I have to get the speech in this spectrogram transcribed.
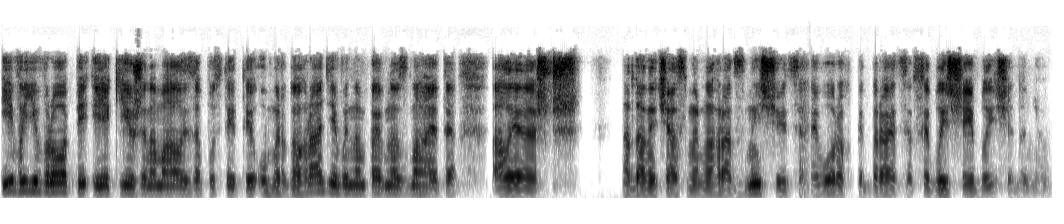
і в Європі, і який вже намагалися запустити у Мирнограді. Ви напевно знаєте, але ж на даний час Мирноград знищується, і ворог підбирається все ближче і ближче до нього.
